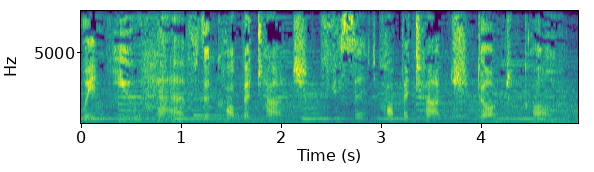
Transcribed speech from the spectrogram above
when you have the Copper Touch. Visit coppertouch.com.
